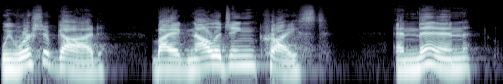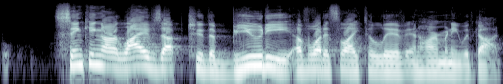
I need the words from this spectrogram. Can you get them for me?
We worship God by acknowledging Christ and then syncing our lives up to the beauty of what it's like to live in harmony with God.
